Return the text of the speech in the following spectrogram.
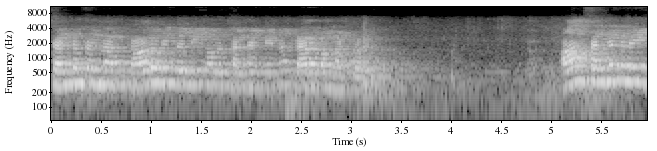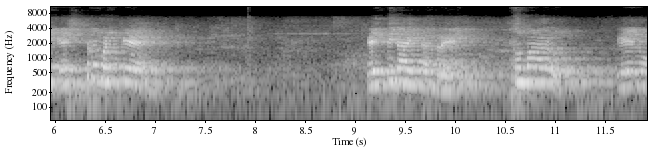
ಸಣ್ಣ ಸಣ್ಣ ಕಾಲೋನಿಗಳಲ್ಲಿ ಅವರ ಸಂಘಟನೆಯನ್ನ ಪ್ರಾರಂಭ ಮಾಡ್ತಾರೆ. ಆ ಸಂಘಟನೆ ಎಷ್ಟರ ಮಟ್ಟಿಗೆ ಹೆಚ್ಚಿಗಾಯ್ತಂದ್ರೆ ಸುಮಾರು ಏನು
